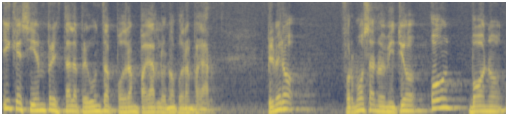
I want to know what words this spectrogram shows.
y que siempre está la pregunta, ¿podrán pagarlo o no podrán pagarlo? Primero, Formosa no emitió un bono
